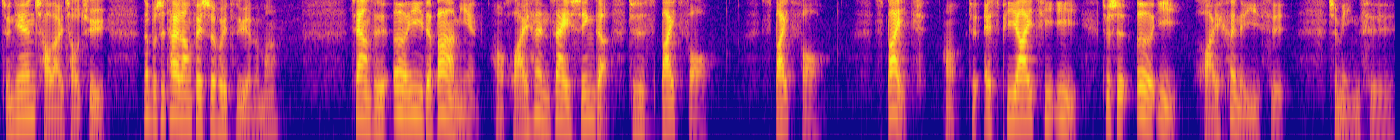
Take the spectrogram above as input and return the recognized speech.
整天吵来吵去，那不是太浪费社会资源了吗？这样子恶意的罢免，哦，怀恨在心的，就是 spiteful，spiteful，spite，哦，就 S P I T E，就是恶意、怀恨的意思，是名词，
